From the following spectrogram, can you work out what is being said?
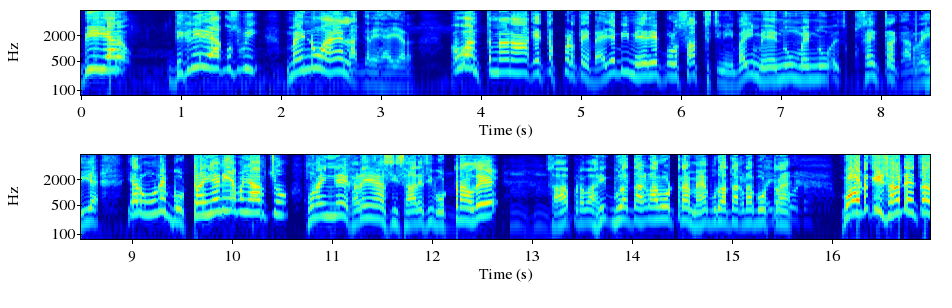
ਵੀ ਯਾਰ ਦਿਖ ਨਹੀਂ ਰਿਹਾ ਕੁਝ ਵੀ। ਮੈਨੂੰ ਐ ਲੱਗ ਰਿਹਾ ਯਾਰ ਭਗਵੰਤ ਮਾਨ ਆ ਕੇ ਤੱਪੜ ਤੇ ਬਹਿ ਜਾ ਵੀ ਮੇਰੇ ਪੁਲਿਸ ਹੱਥ 'ਚ ਨਹੀਂ ਬਾਈ ਮੈਨੂੰ ਮੈਨੂੰ ਸੈਂਟਰ ਕਰ ਰਹੀ ਹੈ। ਯਾਰ ਉਹਨੇ ਵੋਟਾਂ ਹੀ ਨਹੀਂ ਪੰਜਾਬ 'ਚੋਂ। ਹੁਣ ਇੰਨੇ ਖੜੇ ਆ ਅਸੀਂ ਸਾਰੇ ਸੀ ਵੋਟਰਾਂ ਉਹਦੇ। ਸਾਹ ਪਰਿਵਾਰੀ ਪੂਰਾ ਤਕੜਾ ਵੋਟਰ ਮੈਂ ਪੂਰਾ ਤਕੜਾ ਵੋਟਰ ਆ। ਵੋਟ। ਕੀ ਸਾਡੇ ਤਾਂ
